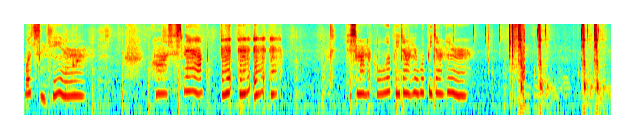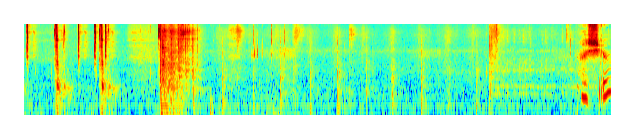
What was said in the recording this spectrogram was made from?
What's in here? Oh, it's a snap. Uh, uh, uh, uh. Is mama oh, whoopee down here? Whoopee down here. A shoe.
